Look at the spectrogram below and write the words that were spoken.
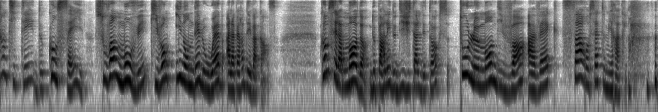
quantité de conseils, souvent mauvais, qui vont inonder le web à la période des vacances. Comme c'est la mode de parler de digital detox, tout le monde y va avec sa recette miracle.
